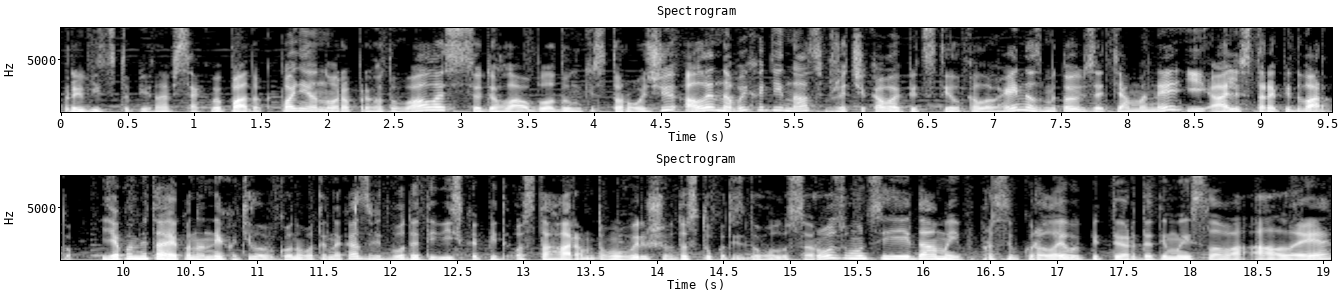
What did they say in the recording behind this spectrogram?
при відступі, на всяк випадок. Пані Анора приготувалась, одягла обладунки сторожі, але на виході нас вже чекала підстилка Логейна з метою взяття мене і Алістера під варту. Я пам'ятаю, як вона не хотіла виконувати наказ відводити війська під Остагаром, тому вирішив достукатись до голоса розуму цієї дами і попросив королеву підтвердити мої слова. Але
